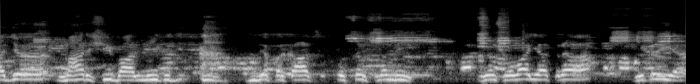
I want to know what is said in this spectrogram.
ਅੱਜ ਮਹਰਸ਼ੀ ਵਾਲਮੀਕ ਜੀ ਦੇ ਪ੍ਰਕਾਸ਼ ਉਤਸਵ ਸੰਬੰਧੀ ਜੋ ਸ਼ੋਭਾ ਯਾਤਰਾ ਨਿਕਲੀ ਹੈ,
